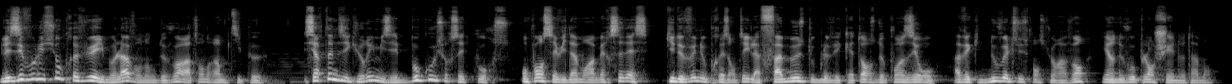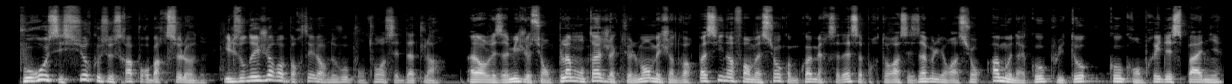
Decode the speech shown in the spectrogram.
Les évolutions prévues à Imola vont donc devoir attendre un petit peu. Certaines écuries misaient beaucoup sur cette course. On pense évidemment à Mercedes, qui devait nous présenter la fameuse W14 2.0, avec une nouvelle suspension avant et un nouveau plancher notamment. Pour eux, c'est sûr que ce sera pour Barcelone. Ils ont déjà reporté leur nouveau ponton à cette date-là. Alors les amis, je suis en plein montage actuellement, mais je viens de voir passer une information comme quoi Mercedes apportera ses améliorations à Monaco plutôt qu'au Grand Prix d'Espagne.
